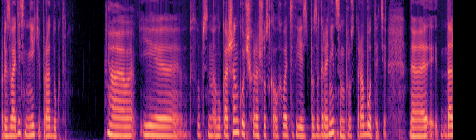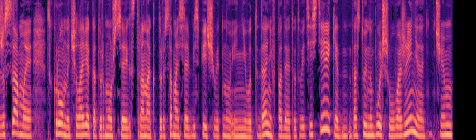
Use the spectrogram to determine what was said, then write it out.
производить некий продукт. А, и, собственно, Лукашенко очень хорошо сказал, хватит ездить по заграницам, просто работайте. А, даже самый скромный человек, который может себя, страна, которая сама себя обеспечивает, ну и не вот, да, не впадает вот в эти истерики, достойно большего уважения, чем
